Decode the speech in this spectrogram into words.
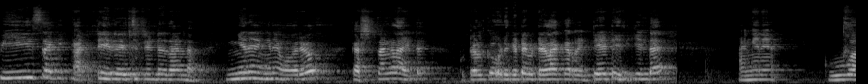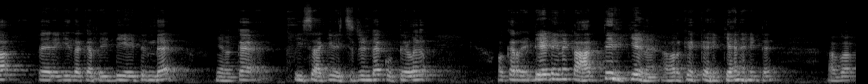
പീസാക്കി കട്ട് ചെയ്ത് വെച്ചിട്ടുണ്ട്. ഇതാണ്ടോ. ഇങ്ങനെ ഇങ്ങനെ ഓരോ കഷ്ണങ്ങളായിട്ട് കുട്ടികൾക്ക് കൊടുക്കട്ടെ കുട്ടികളൊക്കെ റെഡി ആയിട്ട് ഇരിക്കണ്ടേ? അങ്ങനെ കൂവ പെരകി ഇതൊക്കെ റെഡി ആയിട്ടുണ്ട്. ഞങ്ങൾക്ക് പീസാക്കി വെച്ചിട്ടുണ്ട്. കുട്ടികൾ ഒക്കെ റെഡി ആയിട്ട് ഇങ്ങനെ കാത്തിരിക്കുകയാണ് അവർക്ക് കഴിക്കാനായിട്ട്. അപ്പം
